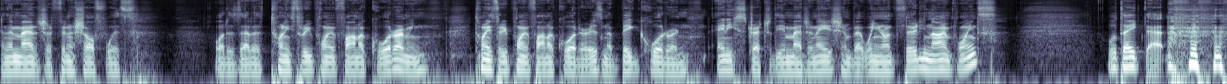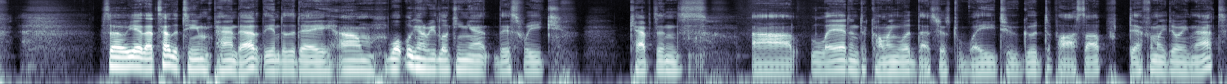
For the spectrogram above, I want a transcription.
and then managed to finish off with what is that a 23 point final quarter? I mean, 23 point final quarter isn't a big quarter in any stretch of the imagination, but when you're on 39 points, we'll take that. so yeah, that's how the team panned out at the end of the day. Um, what we're going to be looking at this week, captains uh, Laird into Collingwood, that's just way too good to pass up. Definitely doing that.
